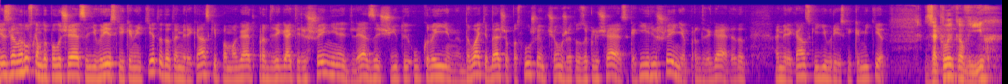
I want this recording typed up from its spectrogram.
Если на русском, то получается еврейский комитет, этот американский, помогает продвигать решения для защиты Украины. Давайте дальше послушаем, в чем же это заключается, какие решения продвигает этот американский еврейский комитет. Закликав їх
